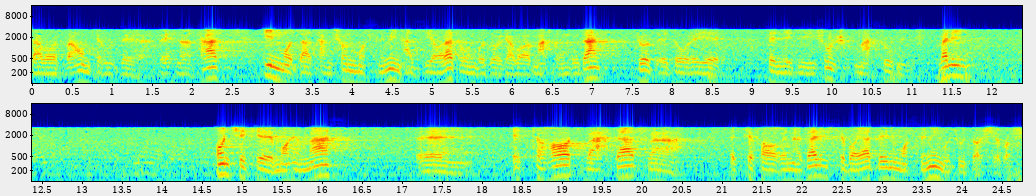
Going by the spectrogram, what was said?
دوازدهم که روز رحلت هست این مدت هم چون مسلمین از زیارت اون بزرگوار محروم بودند جزء دوره زندگیشون محسوب نمیشه ولی اون چه که مهم است اتحاد وحدت و اتفاق نظری است که باید بین مسلمین وجود داشته باشه.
